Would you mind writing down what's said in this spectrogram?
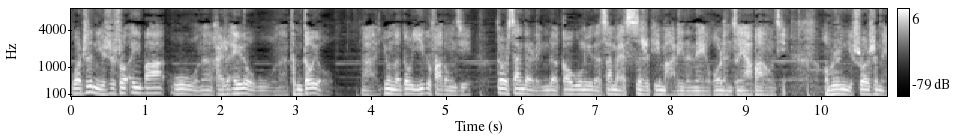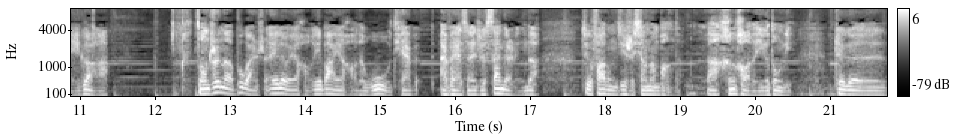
我知你是说 A 八五五呢，还是 A 六五五呢？他们都有啊，用的都一个发动机，都是三点零的高功率的三百四十匹马力的那个涡轮增压发动机。我不知道你说的是哪一个啊？总之呢，不管是 A 六也好，A 八也好的五五 TFSI 这三点零的这个发动机是相当棒的啊，很好的一个动力，这个。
